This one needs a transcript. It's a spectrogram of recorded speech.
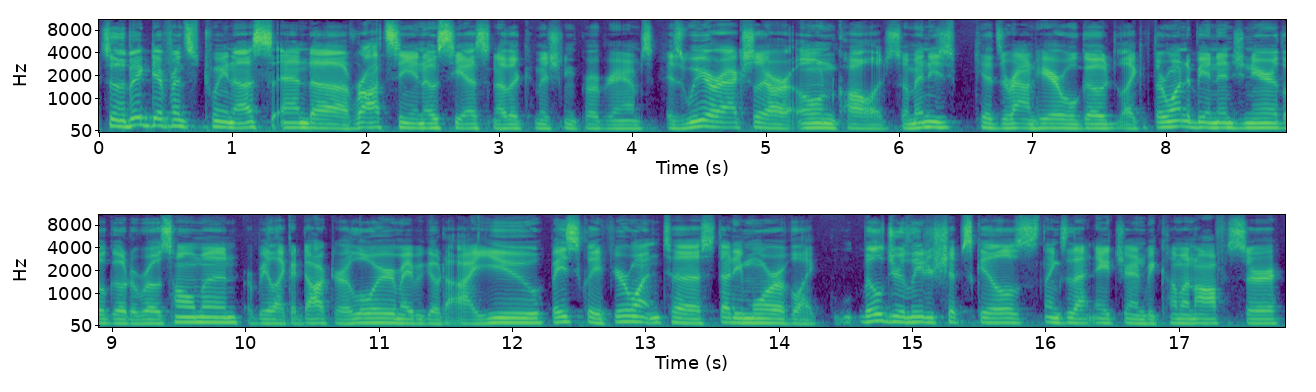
So the big difference between us and uh, ROTC and OCS and other commissioning programs is we are actually our own college. So many kids around here will go like if they're wanting to be an engineer, they'll go to Rose Hulman or be like a doctor or lawyer, maybe go to IU. Basically, if you're wanting to study more of like build your leadership skills, things of that nature, and become an officer,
